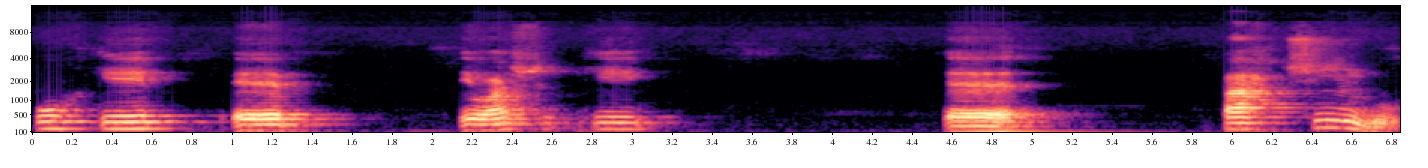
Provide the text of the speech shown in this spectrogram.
Porque é, eu acho que é, partindo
